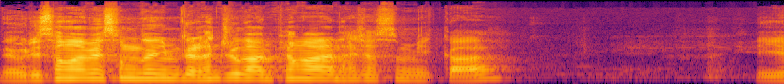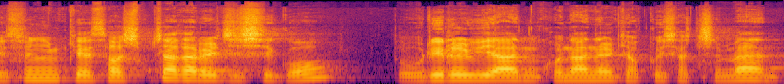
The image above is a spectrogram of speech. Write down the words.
네, 우리 성함의 성도님들 한 주간 평안하셨습니까? 예수님께서 십자가를 지시고 또 우리를 위한 고난을 겪으셨지만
